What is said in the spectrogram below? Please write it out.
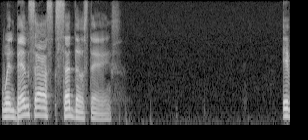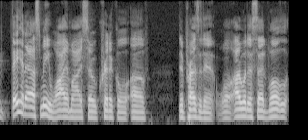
when Ben Sass said those things, if they had asked me, why am I so critical of the president? Well, I would have said, well,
